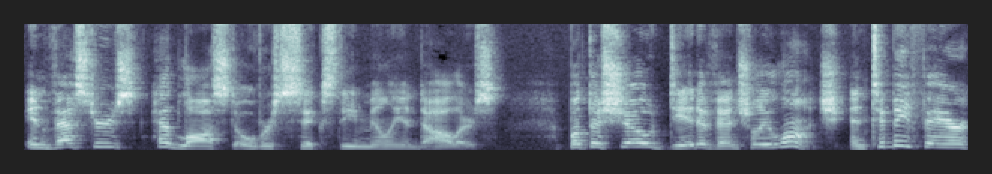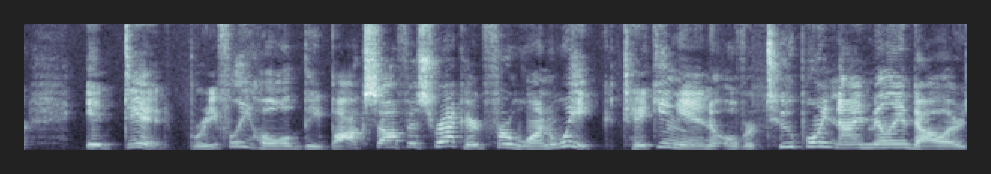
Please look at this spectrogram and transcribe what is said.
investors had lost over $60 million. But the show did eventually launch, and to be fair, it did briefly hold the box office record for one week, taking in over $2.9 million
